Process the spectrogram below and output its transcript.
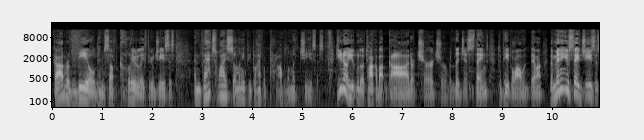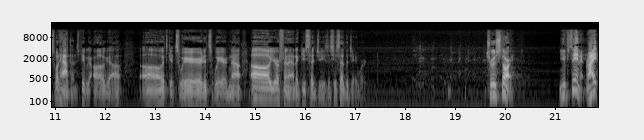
God revealed himself clearly through Jesus. And that's why so many people have a problem with Jesus. Do you know you can go talk about God or church or religious things to people all day long? The minute you say Jesus, what happens? People go, oh, God. Oh, it gets weird. It's weird now. Oh, you're a fanatic. You said Jesus. You said the J word. True story. You've seen it, right?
